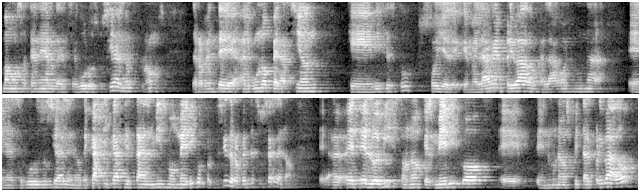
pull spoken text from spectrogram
vamos a tener del seguro social, ¿no? vamos, de repente alguna operación que dices tú, pues, oye, de que me la haga en privado, me la hago en una en el seguro social, en donde casi casi está el mismo médico, porque sí, de repente sucede, ¿no? Eh, eh, eh, lo he visto, ¿no? Que el médico en un hospital privado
